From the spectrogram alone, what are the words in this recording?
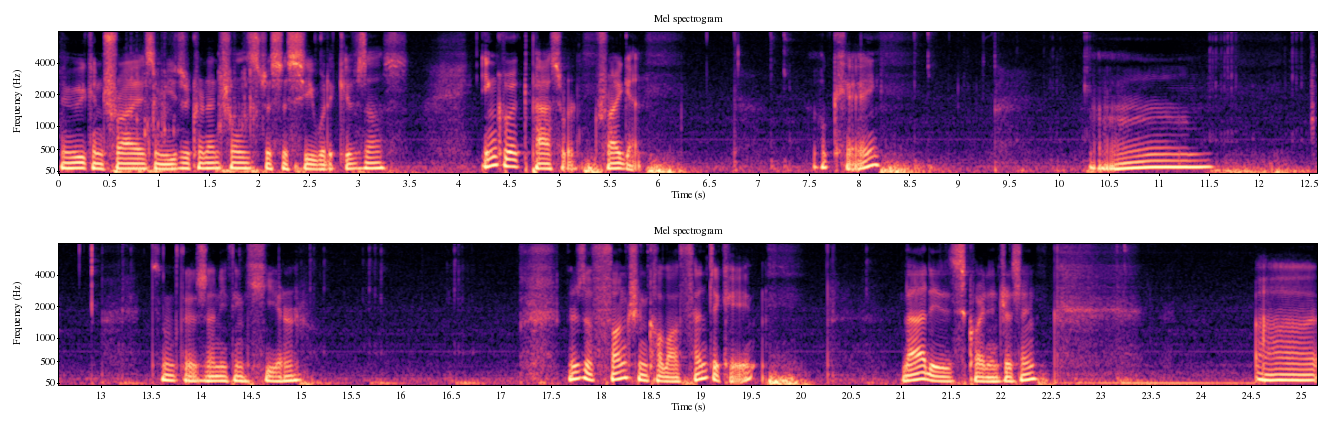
maybe we can try some user credentials just to see what it gives us. Incorrect password. Try again. Okay. Um, don't think there's anything here. There's a function called authenticate. That is quite interesting. Uh,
